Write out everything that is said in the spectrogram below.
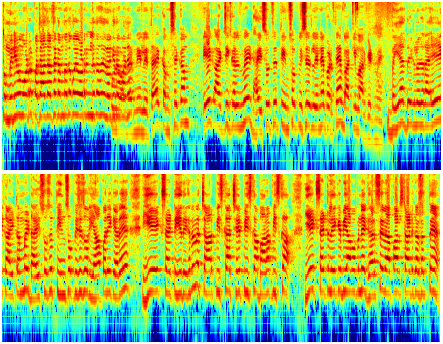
तो मिनिमम ऑर्डर पचास से कम का तो कोई ऑर्डर नहीं लेता इधर की नहीं लेता है। कम से कम एक आर्टिकल में ढाई से तीन सौ पीसेस लेने पड़ते हैं बाकी मार्केट में। भैया देख लो जरा एक आइटम में ढाई से तीन पीसेस और यहाँ पर ये कह रहे हैं ये एक सेट ये देख रहे हैं ना चार पीस का छह पीस का बारह पीस का ये एक सेट लेके भी आप अपने घर से व्यापार स्टार्ट कर सकते हैं।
